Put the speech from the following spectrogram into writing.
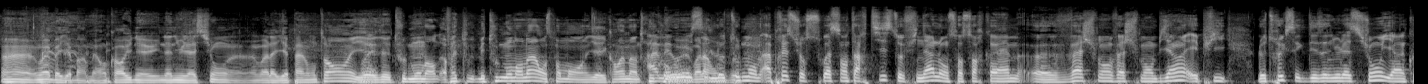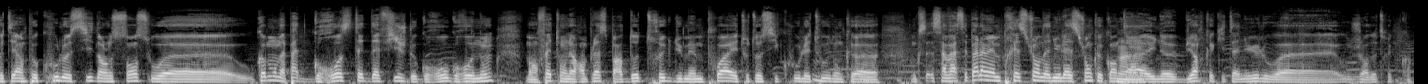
Ouais, ouais, bah il y a bah, mais encore une, une annulation. euh, voilà, il y a pas longtemps. Et Ouais. tout le monde, en, en fait, tout- mais tout le monde en a en ce moment. hein. Il y a quand même un truc Ah mais où, oui, euh, voilà, le tout le monde. Après sur 60 artistes au final, on s'en sort quand même vachement vachement bien. Et puis le truc c'est que des annulations, il y a un côté un peu cool aussi dans le sens où, où comme on n'a pas de grosses têtes d'affiche, de gros gros noms, bah en fait on les remplace par d'autres trucs du même poids et tout aussi cool et tout. Donc donc ça, ça va, c'est pas la même pression d'annulation que quand Ouais. t'as une Björk qui t'annule ou euh, ou ce genre de truc quoi.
